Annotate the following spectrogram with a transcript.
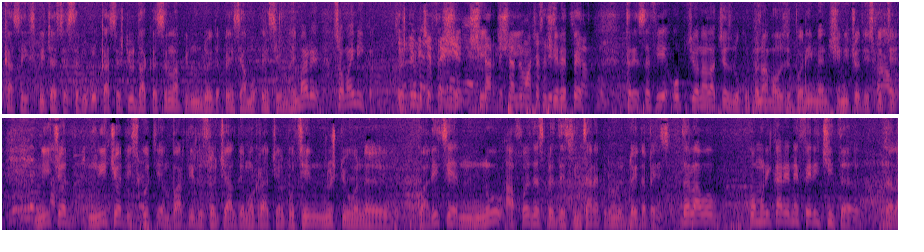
ca să explice aceste lucruri, ca să știu dacă sunt la pilonul 2 de pensie, am o pensie mai mare sau mai mică. Să știu lucrul ăsta. Și, și, dar de ce avem această și discuție repet, acum? trebuie să fie opțional acest lucru. Până am auzit pe nimeni și nicio discuție, nicio, nicio discuție în Partidul Social Democrat, cel puțin, nu știu, în uh, coaliție, nu a fost despre desfințarea pilonului 2 de pensii. De la o comunicare nefericită de la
